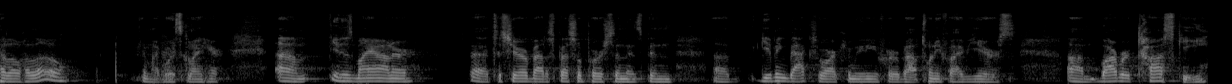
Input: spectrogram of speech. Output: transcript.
Hello, hello. Get my voice going here. Um, It is my honor uh, to share about a special person that's been uh, giving back to our community for about 25 years. Um, Barbara Toski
